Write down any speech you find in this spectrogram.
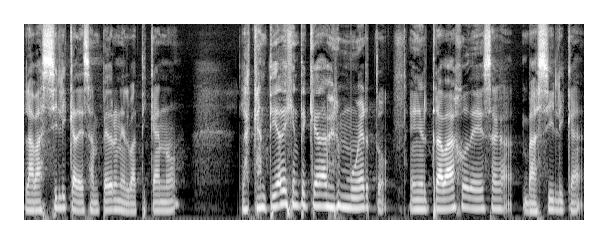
la Basílica de San Pedro en el Vaticano, la cantidad de gente que ha de haber muerto en el trabajo de esa basílica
